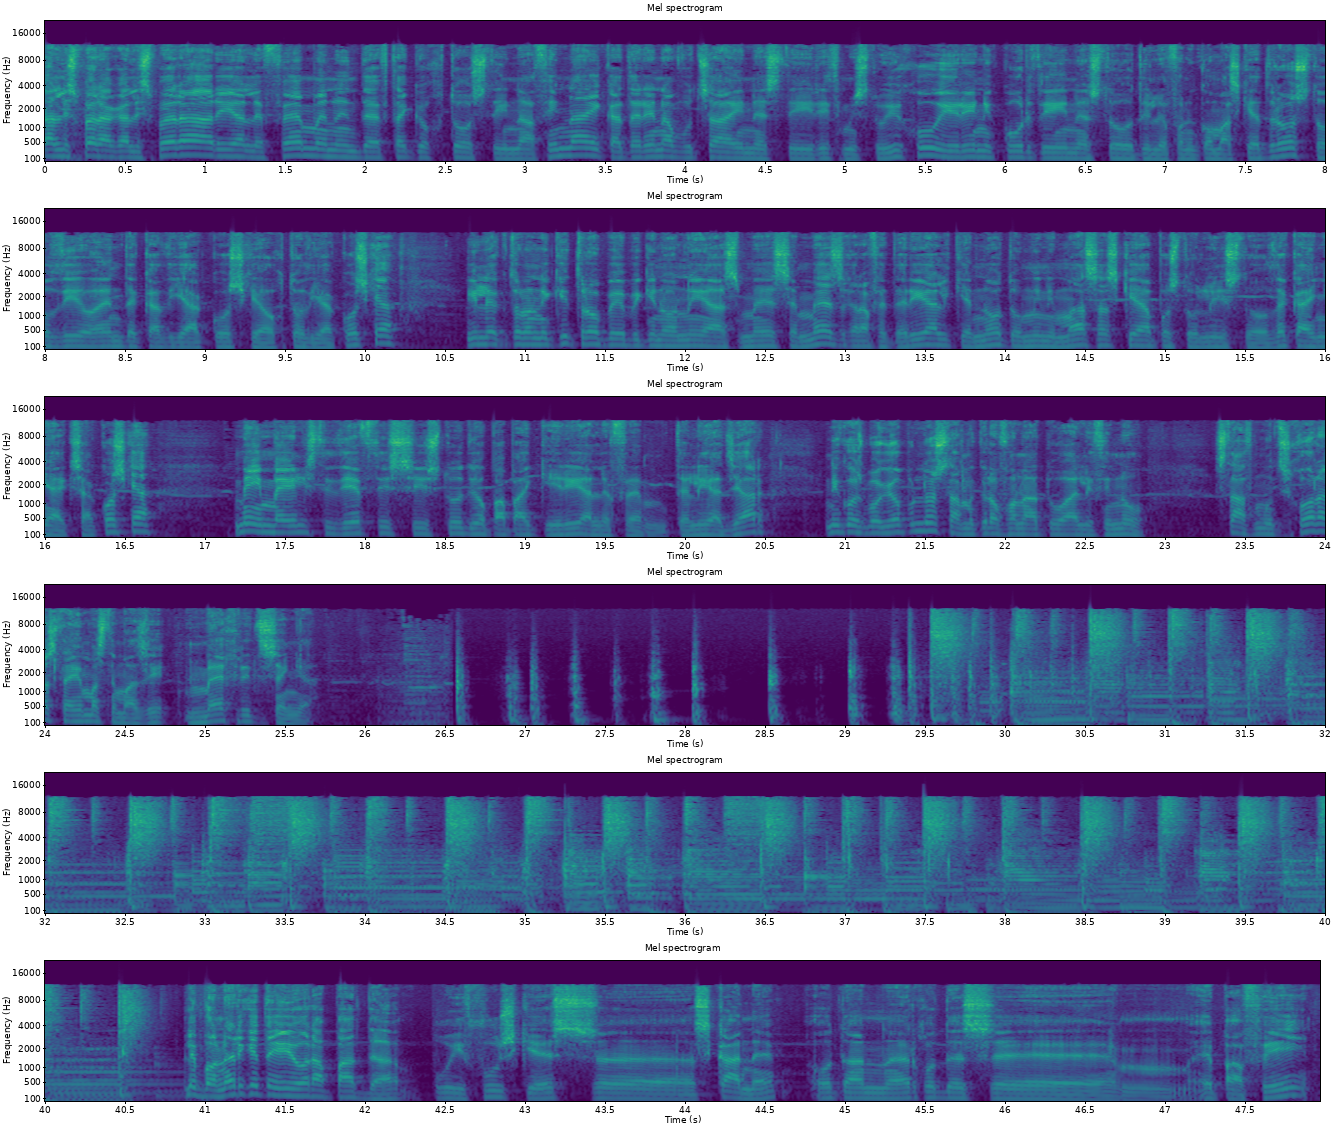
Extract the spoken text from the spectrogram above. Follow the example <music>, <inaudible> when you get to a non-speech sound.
Καλησπέρα, καλησπέρα. Real FM 97 και 8 στην Αθήνα. Η Κατερίνα Βουτσά είναι στη ρύθμιση του ήχου. Η Ειρήνη Κούρτη είναι στο τηλεφωνικό μας κέντρο, στο 211-200-8200. Ηλεκτρονική τρόπη επικοινωνίας με SMS, γραφετερία, αλκενό το μήνυμά σας και αποστολή στο 19600 με email στη διεύθυνση στούντιο παπακυρίαλfm.gr. Νίκος Μπογιόπουλος στα μικρόφωνα του αληθινού σταθμού της χώρας. Θα είμαστε μαζί μέχρι τις 9. Λοιπόν, έρχεται η ώρα πάντα που οι φούσκες ε, σκάνε όταν έρχονται σε επαφή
